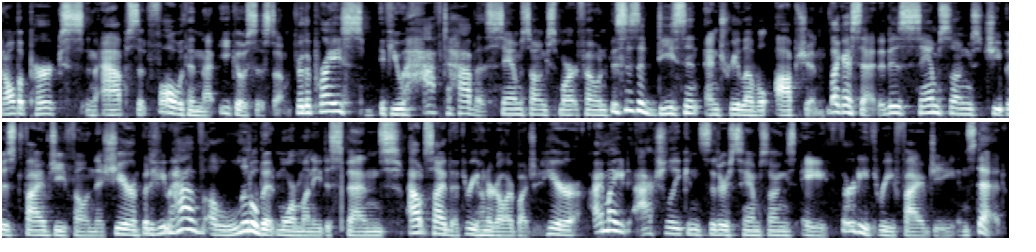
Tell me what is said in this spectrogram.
and all the perks and apps that fall within that ecosystem. For the price, if you have to have a Samsung smartphone, this is a decent entry-level option. Like I said, it is Samsung's cheapest 5G phone this year, but if you have a little bit more money to spend outside the $300 budget here, I might actually consider Samsung's A33 5G instead.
